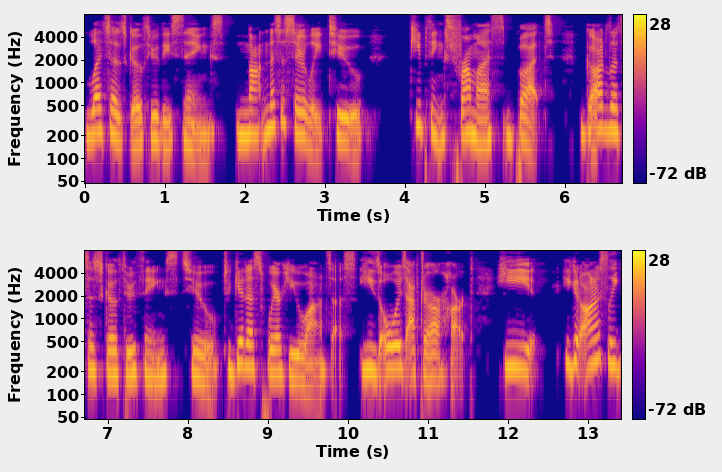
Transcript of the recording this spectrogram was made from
lets us go through these things, not necessarily to keep things from us, but God lets us go through things to to get us where he wants us. He's always after our heart. He he could honestly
